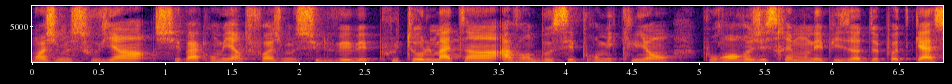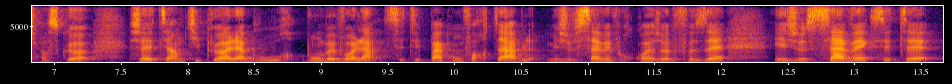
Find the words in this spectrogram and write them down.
Moi, je me souviens, je sais pas combien de fois je me suis levée, mais plus tôt le matin, avant de bosser pour mes clients, pour enregistrer mon épisode de podcast, parce que j'ai été un petit peu à la bourre. Bon, ben voilà, c'était pas confortable, mais je savais pourquoi je le faisais, et je savais que c'était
